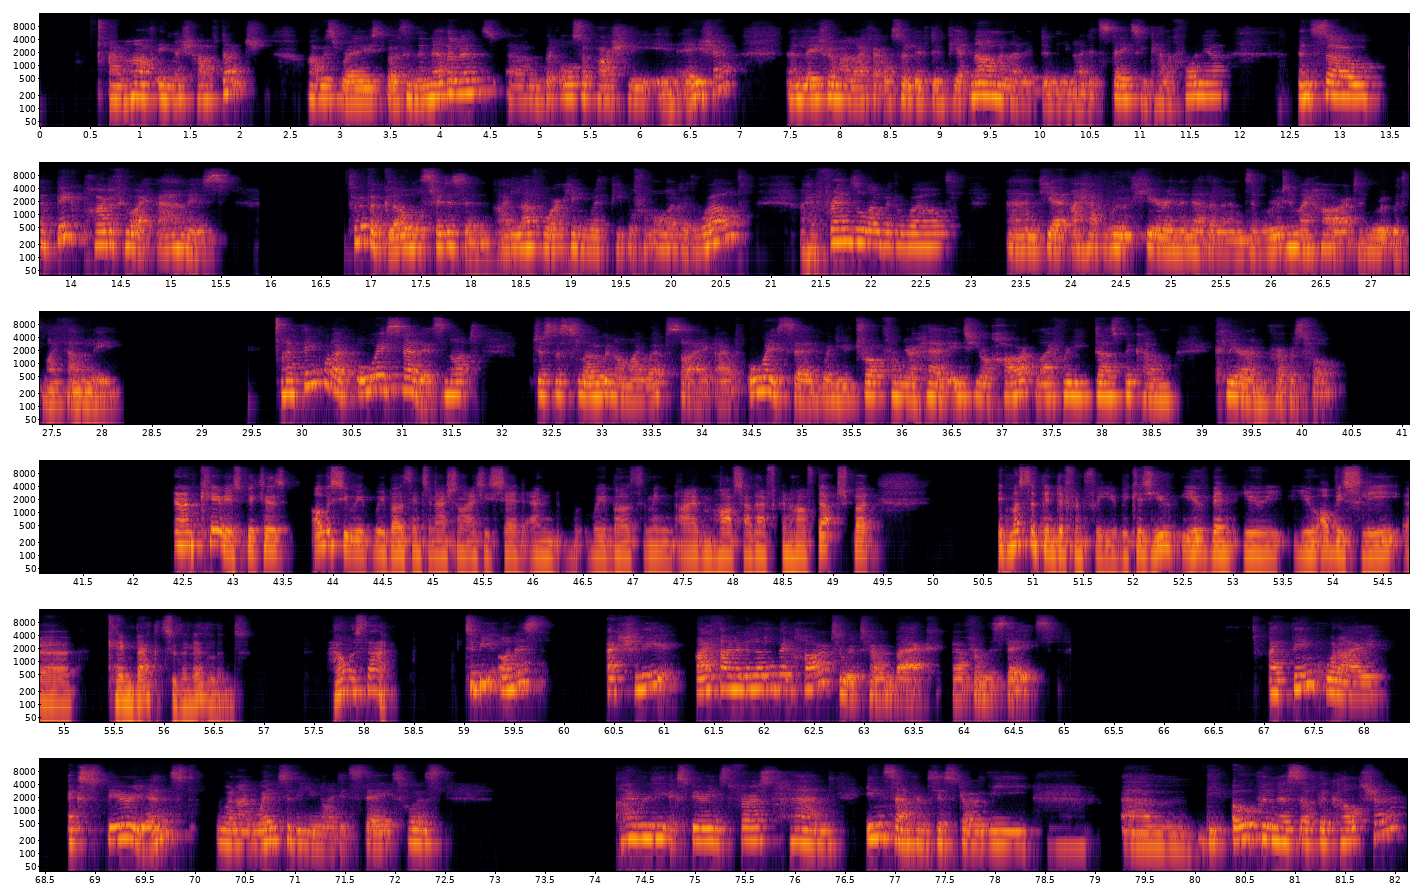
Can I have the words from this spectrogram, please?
I'm half English, half Dutch. I was raised both in the Netherlands, um, but also partially in Asia. And later in my life, I also lived in Vietnam and I lived in the United States, in California. And so a big part of who I am is sort of a global citizen. I love working with people from all over the world. I have friends all over the world. And yet I have root here in the Netherlands and root in my heart and root with my family. And I think what I've always said, is not just a slogan on my website. I've always said when you drop from your head into your heart, life really does become clear and purposeful. And I'm curious because obviously we, we both international, as you said, and we both, I mean, I'm half South African, half Dutch, but it must have been different for you because you you've been you you obviously uh, came back to the Netherlands. How was that? To be honest, actually, I found it a little bit hard to return back uh, from the States. I think what I experienced when I went to the United States was I really experienced firsthand in San Francisco the um, the openness of the culture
